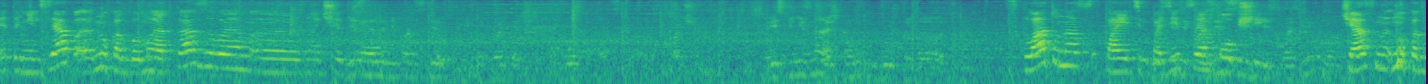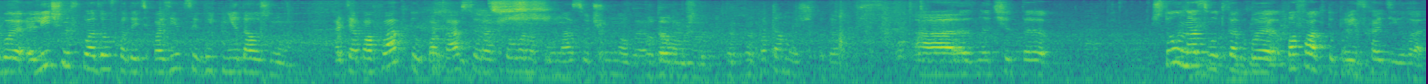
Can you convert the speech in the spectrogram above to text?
Это нельзя, ну как бы мы отказываем, э, значит... Если это не под сделку, не под вводящий, просто под склад. Почему? Если не знаешь, кому ты будешь продавать. Склад у нас по этим позициям общий. Частный, ну как бы личных складов под эти позиции быть не должно. Хотя по факту пока все рассовано у нас очень много. Потому что. Потому что, да. А, значит, э, что у нас вот как бы по факту происходило?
